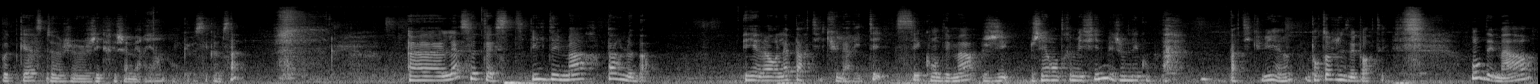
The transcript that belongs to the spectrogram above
podcasts. Je j'écris jamais rien, donc c'est comme ça. Là, ce test, il démarre par le bas. Et alors, la particularité, c'est qu'on démarre. J'ai j'ai rentré mes films et je ne les coupe pas. Particulier, hein. pourtant je les ai portés. On démarre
